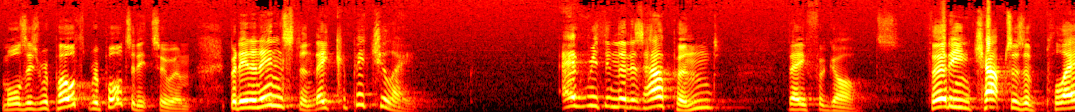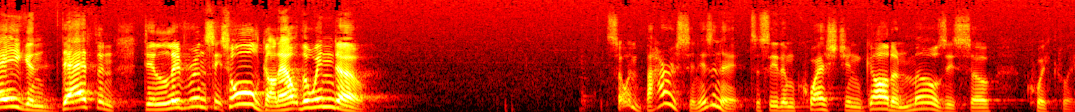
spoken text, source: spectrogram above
Moses report, reported it to him. But in an instant, they capitulate. Everything that has happened they forgot. 13 chapters of plague and death and deliverance, it's all gone out the window. So embarrassing, isn't it, to see them question God and Moses so quickly.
